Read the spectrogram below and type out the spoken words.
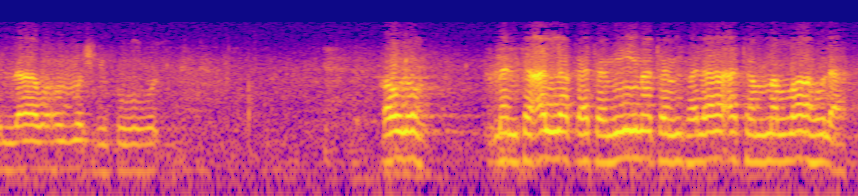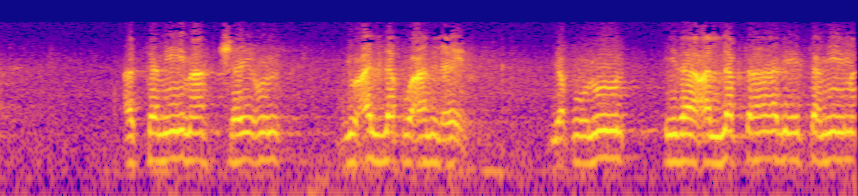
إلا وهم مشركون. قوله من تعلق تميمة فلا أتم الله له التميمة شيء يعلق عن العين. يقولون إذا علقت هذه التميمة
